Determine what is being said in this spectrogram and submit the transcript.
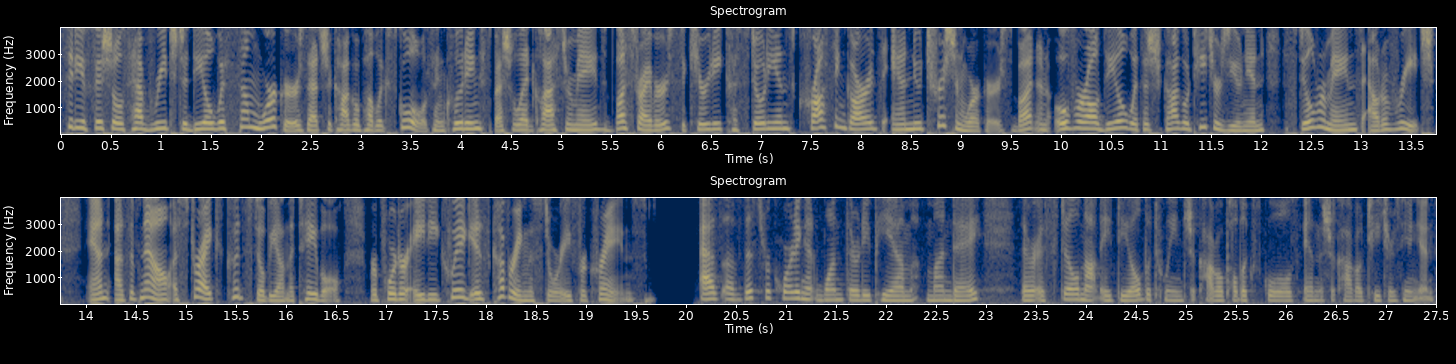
City officials have reached a deal with some workers at Chicago Public Schools, including special ed classroom aides, bus drivers, security custodians, crossing guards, and nutrition workers. But an overall deal with the Chicago Teachers Union still remains out of reach. And as of now, a strike could still be on the table. Reporter A.D. Quig is covering the story for Crain's. As of this recording at 1:30 p.m. Monday, there is still not a deal between Chicago Public Schools and the Chicago Teachers Union.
